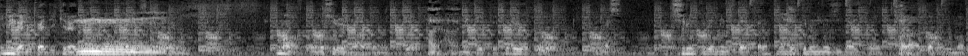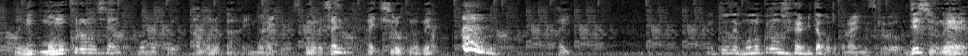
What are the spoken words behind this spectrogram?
意味が理解できないうとーころがあったんですんけどまあ面白いなと思ってはいはい。見ててそれがこう、まあし白黒の時代からモノクロの時代とカラーと始まって。もももクロの時代？モモクロ。あものかはい、はい。ごめんなさい。はい。白黒ね。はい。当然モノクロの時代は見たことがないんですけど。ですよね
